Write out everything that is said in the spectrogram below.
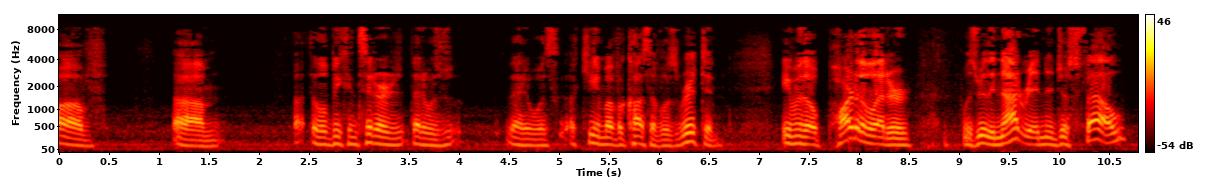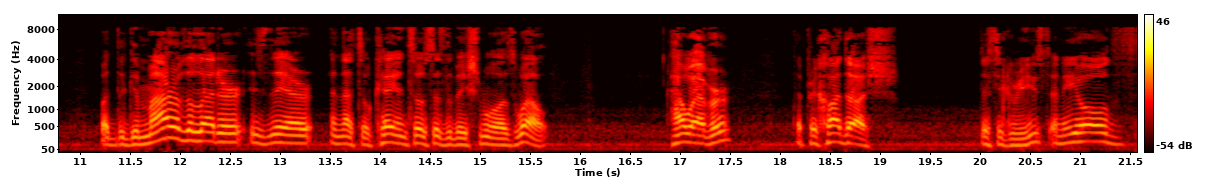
of. Um, it will be considered that it was that it was a of a kasav was written, even though part of the letter was really not written; it just fell. But the gemara of the letter is there, and that's okay, and so says the Beis Shmuel as well. However, the Pri Chadash disagrees, and he holds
